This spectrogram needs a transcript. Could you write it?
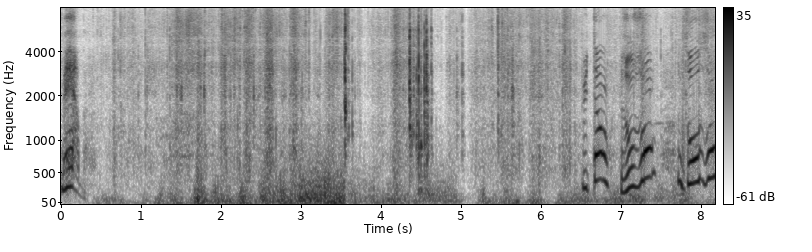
Merde Putain, Zonzon Zonzon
